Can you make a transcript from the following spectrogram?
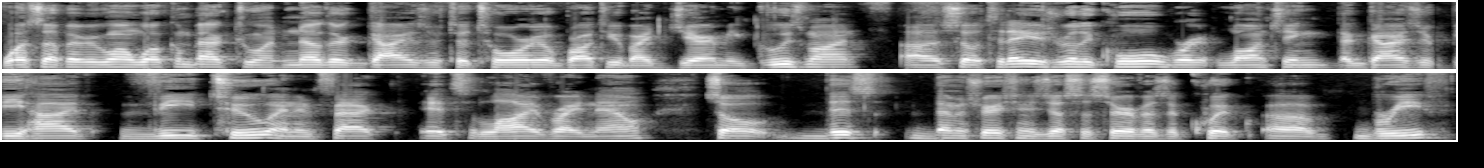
What's up everyone? Welcome back to another Geyser tutorial brought to you by Jeremy Guzman. Uh, so today is really cool. We're launching the Geyser Beehive V2 and in fact it's live right now. So this demonstration is just to serve as a quick uh, brief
